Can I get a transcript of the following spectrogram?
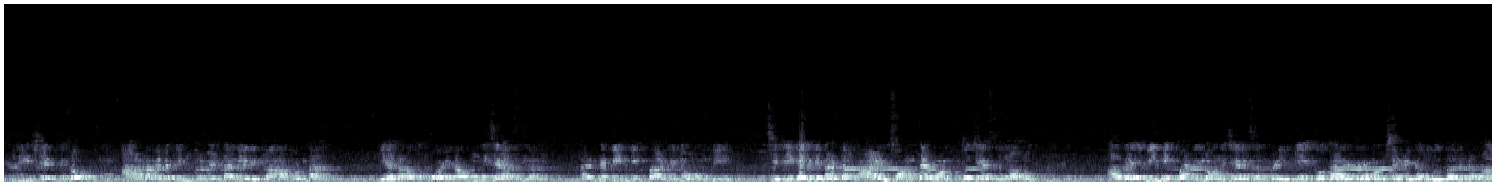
స్త్రీ శక్తిలో ఆడవాళ్ళకి ఇంప్రూవ్మెంట్ అనేది కాకుండా గెలవకపోయినా ఉండి చేస్తున్నారు. అంటే విన్నింగ్ పార్టీలో ఉండి చేయగలిగినట్టు ఆయన సొంత అమౌంట్తో చేస్తున్నారు. అదే విన్నింగ్ పార్టీలో ఉండి చేసినప్పుడు ఇంకా ఎక్కువ కార్యక్రమాలు చేయగలుగుతారు కదా.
